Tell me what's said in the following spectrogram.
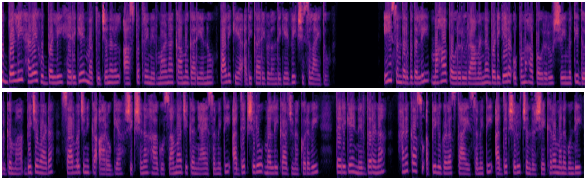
ಹುಬ್ಬಳ್ಳಿ, ಹಳೆ ಹುಬ್ಬಳ್ಳಿ, ಹೆರಿಗೆ ಮತ್ತು ಜನರಲ್ ಆಸ್ಪತ್ರೆ ನಿರ್ಮಾಣ ಕಾಮಗಾರಿಯನ್ನು ಪಾಲಿಕೆಯ ಅಧಿಕಾರಿಗಳೊಂದಿಗೆ ವೀಕ್ಷಿಸಲಾಯಿತು. ಈ ಸಂದರ್ಭದಲ್ಲಿ ಮಹಾಪೌರರು ರಾಮಣ್ಣ ಬಡಿಗೇರ, ಉಪಮಹಾಪೌರರು ಶ್ರೀಮತಿ ದುರ್ಗಮ್ಮ, ಬಿಜವಾಡ, ಸಾರ್ವಜನಿಕ ಆರೋಗ್ಯ, ಶಿಕ್ಷಣ ಹಾಗೂ ಸಾಮಾಜಿಕ ನ್ಯಾಯ ಸಮಿತಿ ಅಧ್ಯಕ್ಷರು ಮಲ್ಲಿಕಾರ್ಜುನ ಕೊರವಿ, ತೆರಿಗೆ ನಿರ್ಧರಣ, ಹಣಕಾಸು ಅಪೀಲುಗಳ ಸ್ಥಾಯಿ ಸಮಿತಿ ಅಧ್ಯಕ್ಷರು ಚಂದ್ರಶೇಖರ ಮನಗುಂಡಿ,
